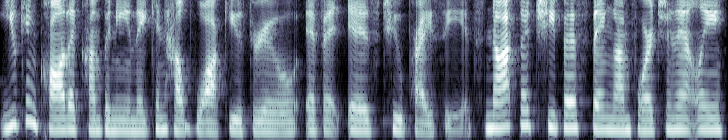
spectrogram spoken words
You can call the company and they can help walk you through if it is too pricey. It's not the cheapest thing, unfortunately,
